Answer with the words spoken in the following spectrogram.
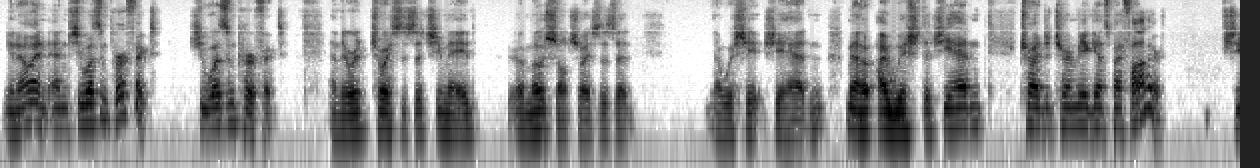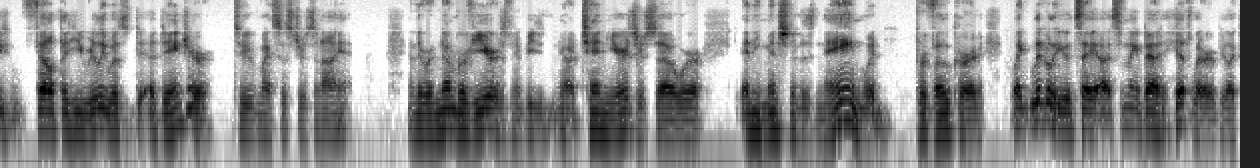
you know and and she wasn't perfect she wasn't perfect and there were choices that she made emotional choices that I wish she, she hadn't. I, mean, I, I wish that she hadn't tried to turn me against my father. She felt that he really was a danger to my sisters and I. And there were a number of years, maybe you know, ten years or so, where any mention of his name would provoke her. Like literally, you would say uh, something about Hitler. It'd be like,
